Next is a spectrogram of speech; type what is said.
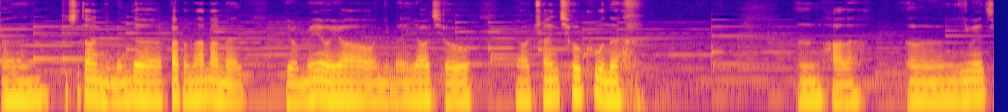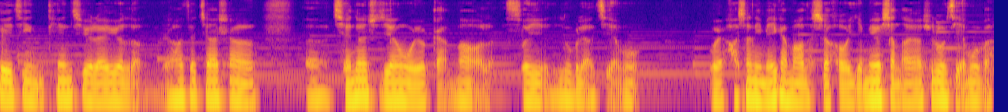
嗯，不知道你们的爸爸妈妈们有没有要你们要求要穿秋裤呢？嗯，好了，嗯，因为最近天气越来越冷，然后再加上，呃，前段时间我又感冒了，所以录不了节目。喂，好像你没感冒的时候也没有想到要去录节目吧？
